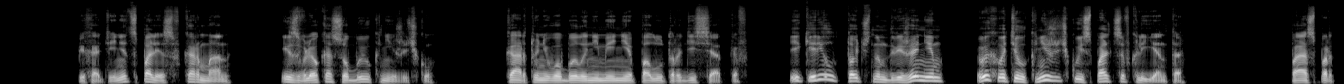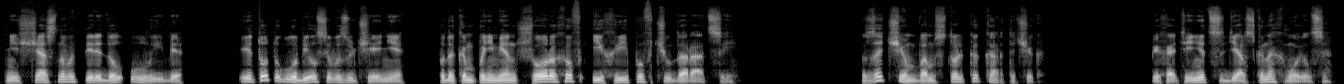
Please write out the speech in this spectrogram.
Пехотинец полез в карман, извлек особую книжечку. Карт у него было не менее полутора десятков, и Кирилл точным движением выхватил книжечку из пальцев клиента. Паспорт несчастного передал улыбе, и тот углубился в изучение под аккомпанемент шорохов и хрипов чудо-рации. «Зачем вам столько карточек?» Пехотинец дерзко нахмурился.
